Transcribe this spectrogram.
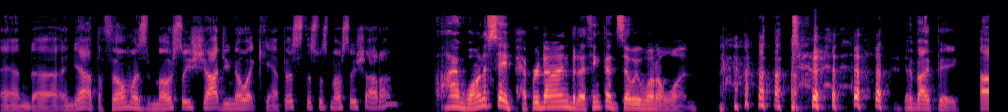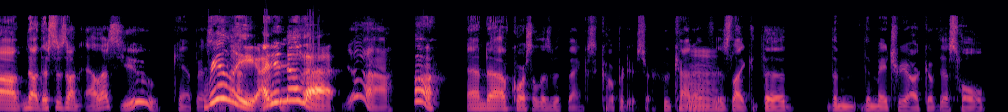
And uh, and yeah, the film was mostly shot. Do you know what campus this was mostly shot on? I want to say Pepperdine, but I think that's Zoey 101. it might be. Um, no, this is on LSU campus. really? I didn't know that. Yeah. Huh. and uh, of course Elizabeth Banks, co-producer, who kind Mm. of is like the the the matriarch of this whole,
